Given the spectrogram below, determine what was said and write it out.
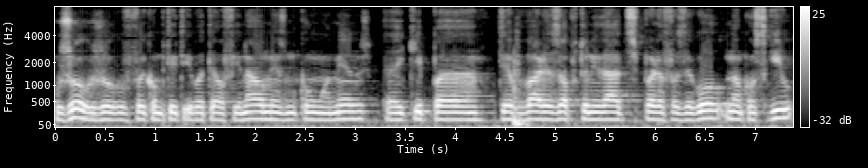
o jogo. O jogo foi competitivo até ao final, mesmo com um a menos. A equipa teve várias oportunidades para fazer gol, não conseguiu.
